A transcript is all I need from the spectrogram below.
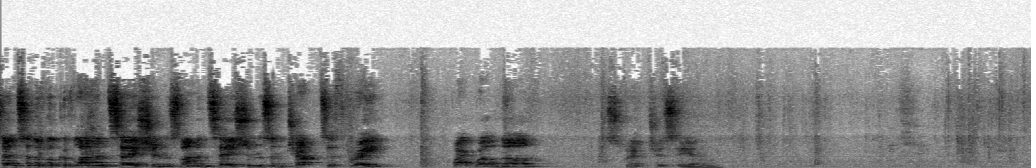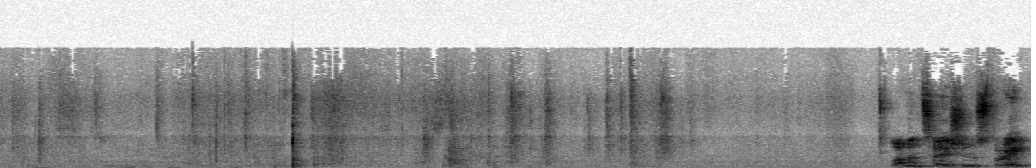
Turn to the book of Lamentations, Lamentations and chapter 3. Quite well known scriptures here. Mm. Lamentations 3.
